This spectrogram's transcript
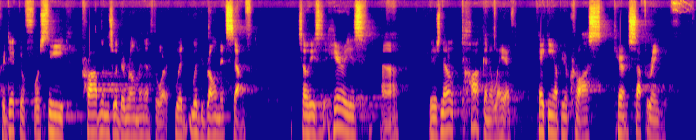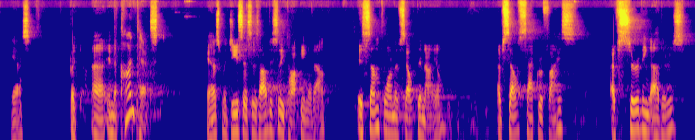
predict or foresee problems with the Roman authority, with, with Rome itself. So he's here. He's uh, there's no talk in a way of taking up your cross, care, suffering. Yes, but uh, in the context, yes, what Jesus is obviously talking about is some form of self-denial, of self-sacrifice, of serving others,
